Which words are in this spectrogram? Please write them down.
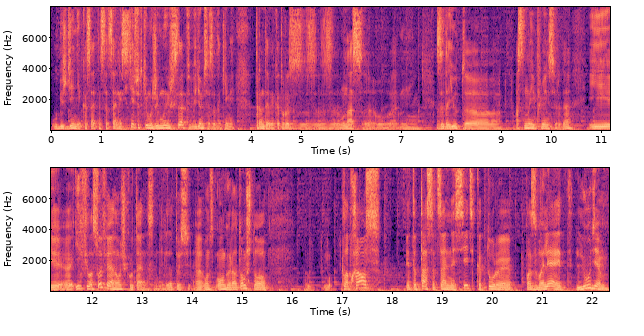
убеждений касательно социальных сетей. Все-таки мы же, мы же всегда ведемся за такими трендами, которые у нас э, задают э, основные инфлюенсеры, да. И их философия, она очень крутая, на самом деле, да. То есть он, он говорил о том, что Clubhouse – это та социальная сеть, которая позволяет людям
